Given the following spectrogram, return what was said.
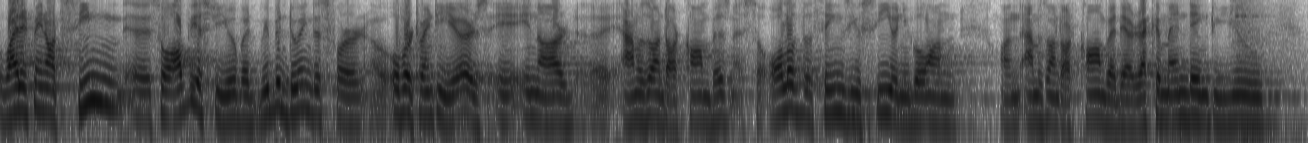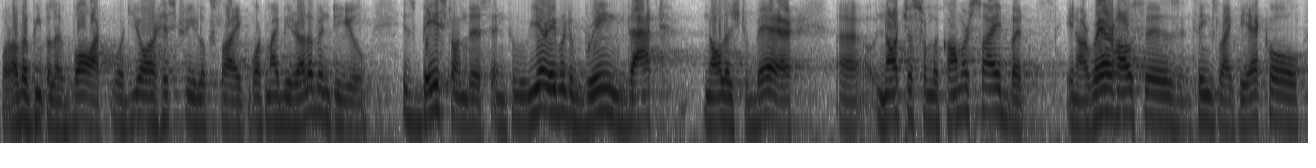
While it may not seem uh, so obvious to you, but we've been doing this for uh, over 20 years in our uh, Amazon.com business. So all of the things you see when you go on, on Amazon.com where they're recommending to you what other people have bought, what your history looks like, what might be relevant to you, is based on this. And we are able to bring that knowledge to bear, uh, not just from the commerce side, but in our warehouses and things like the Echo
